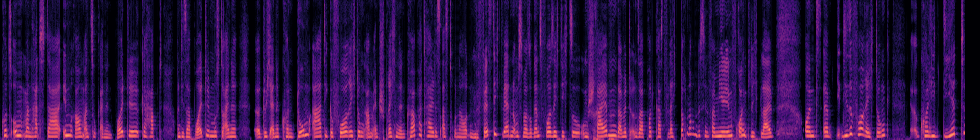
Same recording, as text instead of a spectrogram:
Kurzum, man hat da im Raumanzug einen Beutel gehabt und dieser Beutel musste eine äh, durch eine kondomartige Vorrichtung am entsprechenden Körperteil des Astronauten befestigt werden, um es mal so ganz vorsichtig zu umschreiben, damit unser Podcast vielleicht doch noch ein bisschen familienfreundlich bleibt. Und äh, diese Vorrichtung äh, kollidierte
